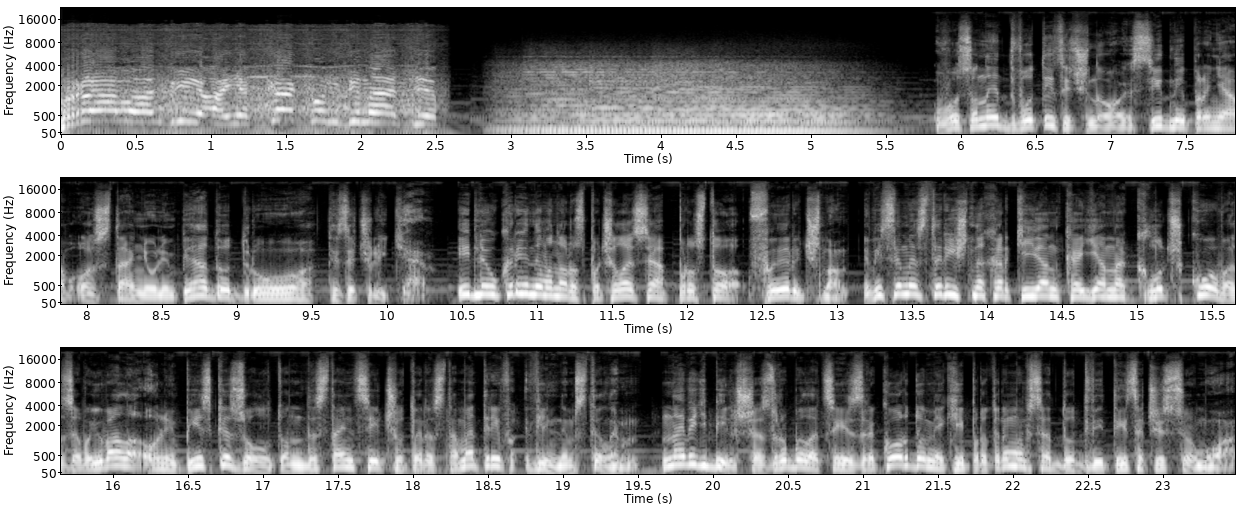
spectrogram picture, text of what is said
Браво, Андрій! А яка комбінація! Восени 2000-го Сідний прийняв останню олімпіаду другого тисячоліття. І для України вона розпочалася просто феєрично. 18-річна харкіянка Яна Клочкова завоювала олімпійське золото на дистанції 400 метрів вільним стилем. Навіть більше зробила це із рекордом, який протримався до 2007-го.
